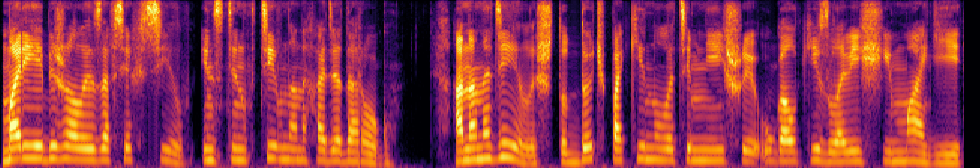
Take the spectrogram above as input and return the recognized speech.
Мария бежала изо всех сил, инстинктивно находя дорогу. Она надеялась, что дочь покинула темнейшие уголки зловещей магии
